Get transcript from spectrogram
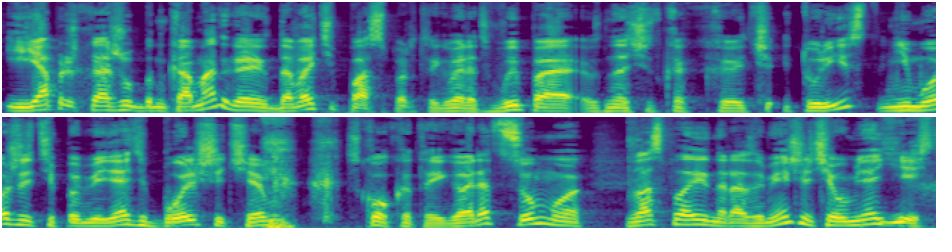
И я прихожу в банкомат, говорят, давайте паспорт. И говорят, вы, по, значит, как турист, не можете поменять больше, чем сколько-то. И говорят сумму два с половиной раза меньше, чем у меня есть.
